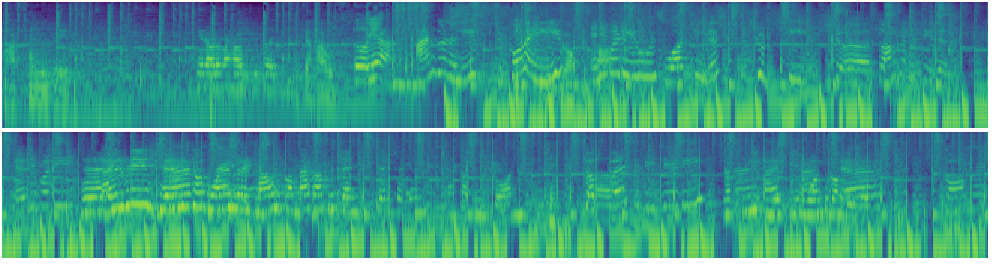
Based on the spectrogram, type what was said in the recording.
Far from your base. Get out of my house before I kill your house. So yeah, I'm gonna leave. Before I leave, blocked the anybody who is watching this should see. Uh, so I'm gonna see this. Everybody, Uh, like, everybody, share, everybody stop watching right now. Come back after 10, 10 seconds. I'm fucking gone. subscribe to DJD. Trust and me, you- like, you and want to come share, later. Comment.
